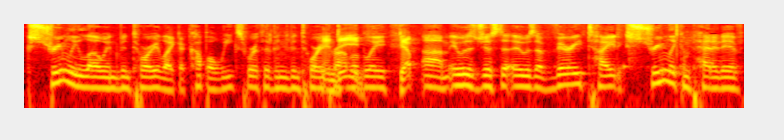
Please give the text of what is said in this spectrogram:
Extremely low inventory, like a couple weeks worth of inventory, Indeed. probably. Yep. Um, it was just a, it was a very tight, extremely competitive,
